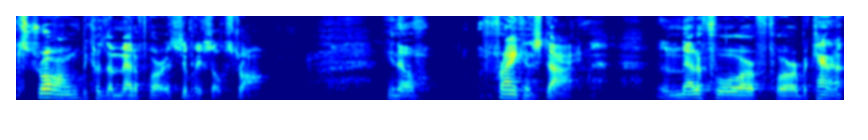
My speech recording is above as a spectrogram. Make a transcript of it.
strong because the metaphor is simply so strong. You know, Frankenstein, a metaphor for mechani-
